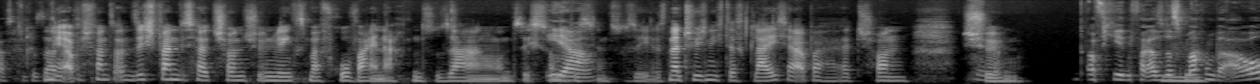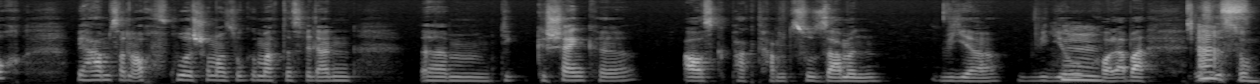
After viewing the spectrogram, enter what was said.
hast du gesagt. nee, aber ich fand an sich fand ich es halt schon schön, wenigstens mal frohe Weihnachten zu sagen und sich so ein Ja. bisschen zu sehen. Ist natürlich nicht das Gleiche, aber halt schon schön. Auf jeden Fall. Also das Mhm. machen wir auch. Wir haben es dann auch früher schon mal so gemacht, dass wir dann ähm, die Geschenke ausgepackt haben, zusammen via Videocall. Aber es Hm. Ach ist, so.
